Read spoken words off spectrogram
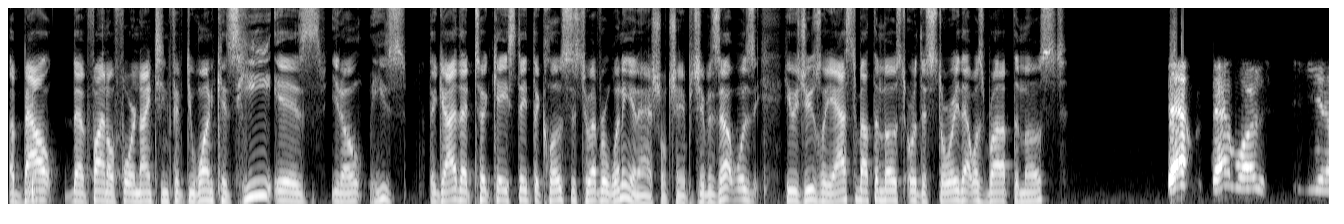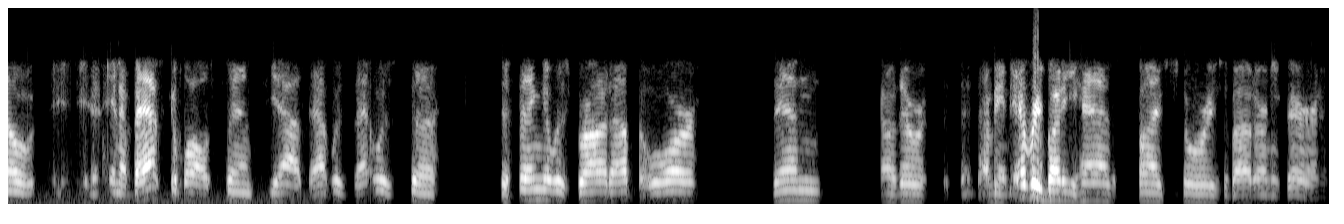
about the Final Four 1951, because he is, you know, he's the guy that took K State the closest to ever winning a national championship. Is that was he was usually asked about the most, or the story that was brought up the most? That that was you know in a basketball sense yeah that was that was the the thing that was brought up or then you know there were i mean everybody has five stories about ernie barrett. If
